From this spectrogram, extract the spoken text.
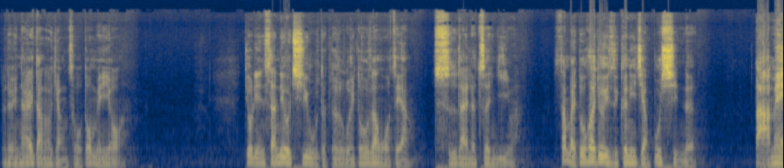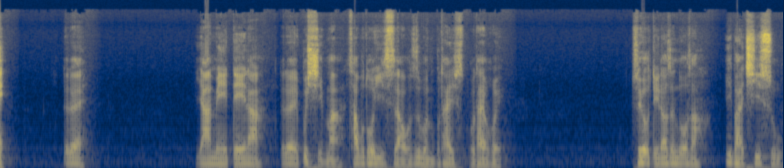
对不对？哪一档有讲错都没有啊，就连三六七五的德维都让我怎样？迟来了正义嘛，三百多块就一直跟你讲不行了，打妹，对不对？压妹跌啦，对不对？不行嘛，差不多意思啊。我日文不太不太会，最后跌到剩多少？一百七十五，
